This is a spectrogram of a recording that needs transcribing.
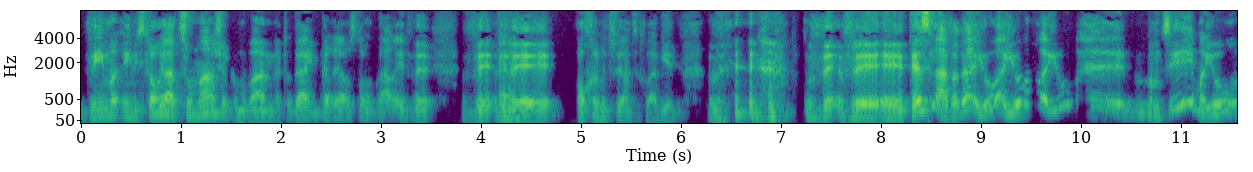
ועם היסטוריה עצומה של כמובן, אתה יודע, אימפריה אוסטרו-הונגרית, ואוכל yeah. מצוין צריך להגיד, וטסלה, אתה יודע, היו, היו, היו אה, ממציאים, היו,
